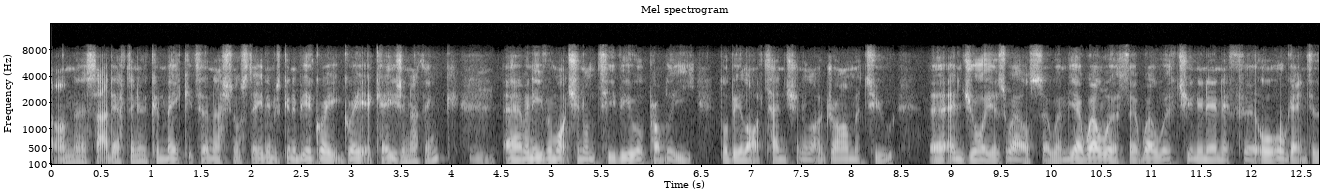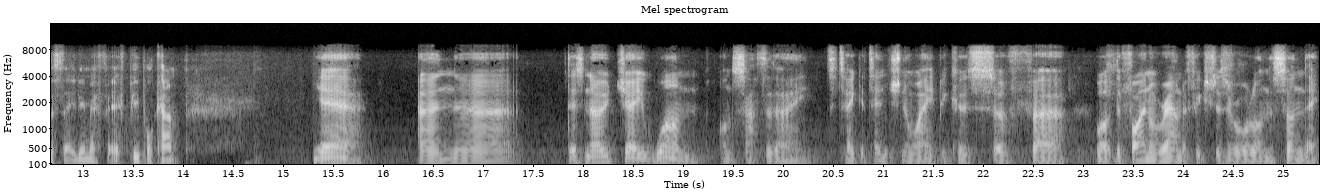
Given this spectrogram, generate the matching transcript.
on uh, Saturday afternoon can make it to the national stadium. It's going to be a great great occasion, I think. Mm. Um, and even watching on TV will probably there'll be a lot of tension, a lot of drama to uh, enjoy as well. So um, yeah, well worth it, well worth tuning in if uh, or, or getting to the stadium if if people can. yeah, and uh, there's no J1 on Saturday to take attention away because of uh, well, the final round of fixtures are all on the Sunday.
